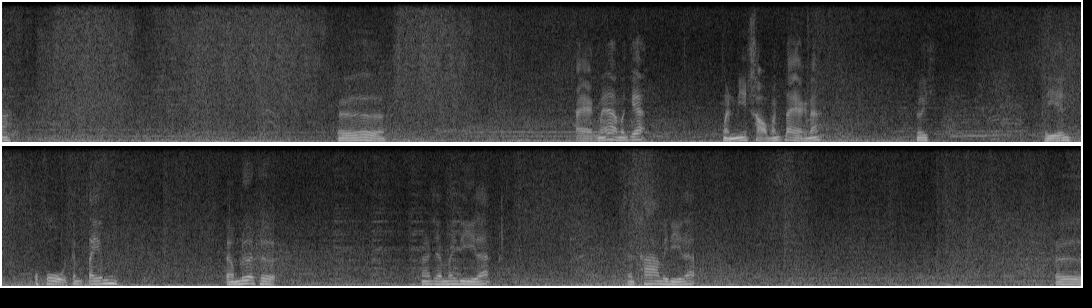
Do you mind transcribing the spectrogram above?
า เออ แตกนะเมื่อกี้เหมือนมีเข่ามันแตกนะ เฮ้ยเย็นโอ้โหเต็มเต็มเติมเลือดเถอะ น่าจะไม่ดีแล้วแต่ท่าไม่ดีแล้ว เออ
